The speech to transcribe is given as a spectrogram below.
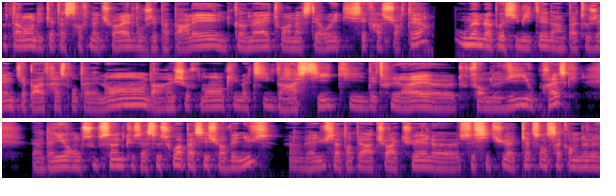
notamment des catastrophes naturelles dont j'ai pas parlé, une comète ou un astéroïde qui s'écrase sur Terre, ou même la possibilité d'un pathogène qui apparaîtrait spontanément, d'un réchauffement climatique drastique qui détruirait euh, toute forme de vie, ou presque. Euh, d'ailleurs, on soupçonne que ça se soit passé sur Vénus. Vénus, la température actuelle euh, se situe à 450 degrés.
